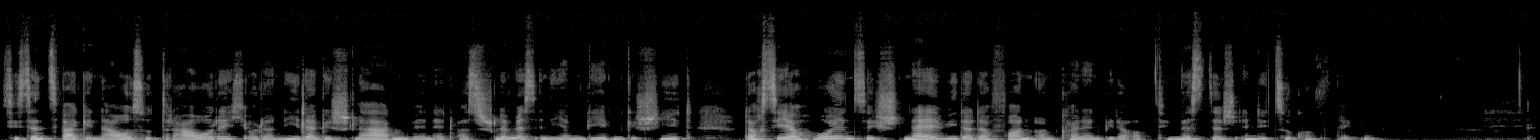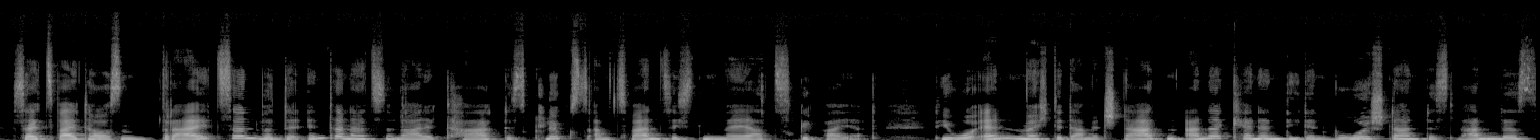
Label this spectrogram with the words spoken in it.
Sie sind zwar genauso traurig oder niedergeschlagen, wenn etwas Schlimmes in ihrem Leben geschieht, doch sie erholen sich schnell wieder davon und können wieder optimistisch in die Zukunft blicken. Seit 2013 wird der Internationale Tag des Glücks am 20. März gefeiert. Die UN möchte damit Staaten anerkennen, die den Wohlstand des Landes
